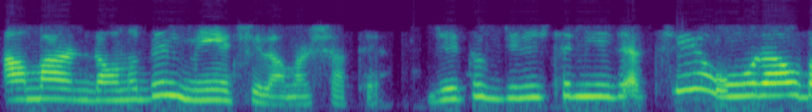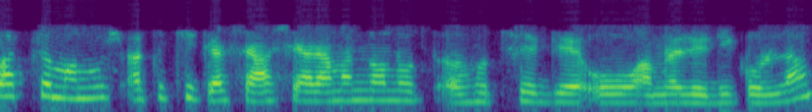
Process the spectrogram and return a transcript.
আমার ননদের মেয়ে ছিল আমার সাথে। যেহেতু জিনিসটা নিয়ে যাচ্ছি, ওরাও বাচ্চা মানুষ। আচ্ছা ঠিক আছে, আসে। আর আমার ননদ হচ্ছে যে ও আমরা রেডি করলাম।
